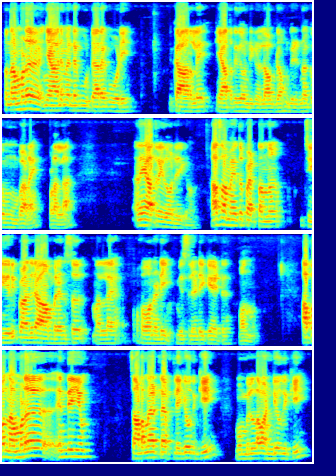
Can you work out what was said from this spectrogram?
ഇപ്പൊ നമ്മൾ ഞാനും എന്റെ കൂട്ടുകാരെ കൂടി കാറിൽ യാത്ര ചെയ്തുകൊണ്ടിരിക്കണം ലോക്ക്ഡൌൺ പീരീഡിനൊക്കെ മുമ്പാണേ ഇപ്പോഴല്ല. അങ്ങനെ യാത്ര ചെയ്തുകൊണ്ടിരിക്കണം ആ സമയത്ത് പെട്ടെന്ന് ചീറിപ്പാഞ്ഞൊരു ആംബുലൻസ് നല്ല ഹോണടിയും വിസിലടിയൊക്കെ ആയിട്ട് വന്നു. അപ്പൊ നമ്മൾ എന്ത് ചെയ്യും? സഡനായിട്ട് ലെഫ്റ്റിലേക്ക് ഒതുക്കി മുമ്പിലുള്ള വണ്ടി ഒതുക്കി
